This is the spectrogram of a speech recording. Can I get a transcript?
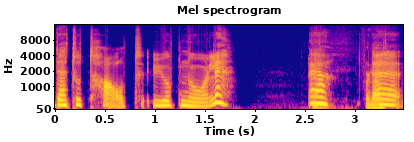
det er totalt uoppnåelig. For da, Eh,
